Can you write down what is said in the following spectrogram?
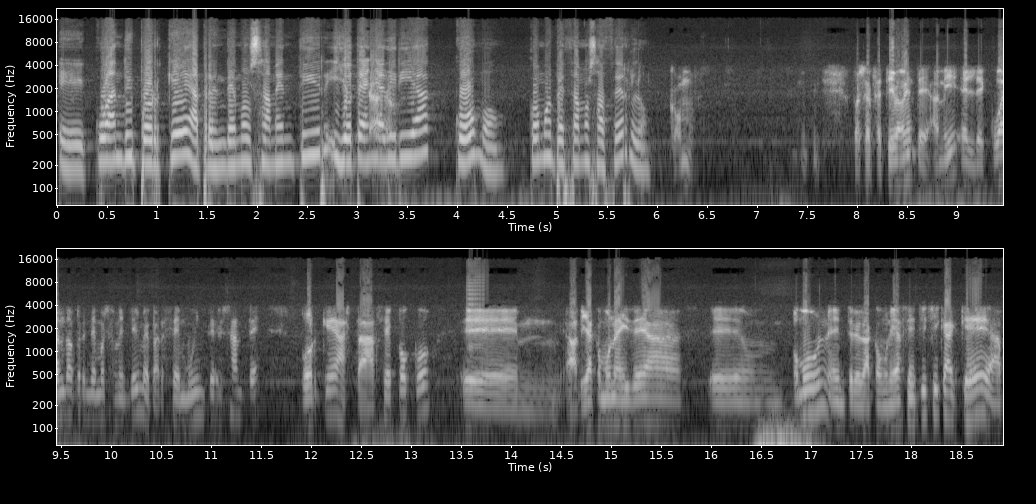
Eh, cuándo y por qué aprendemos a mentir y yo te claro. añadiría cómo, cómo empezamos a hacerlo. ¿Cómo? Pues efectivamente, a mí el de cuándo aprendemos a mentir me parece muy interesante porque hasta hace poco eh, había como una idea eh, común entre la comunidad científica que a,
